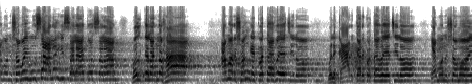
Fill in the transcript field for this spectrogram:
এমন সময় মুসা আলাইহি সালাম বলতে লাগল, হা, আমার সঙ্গে কথা হয়েছিল। বলে, কার কার কথা হয়েছিল? এমন সময়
